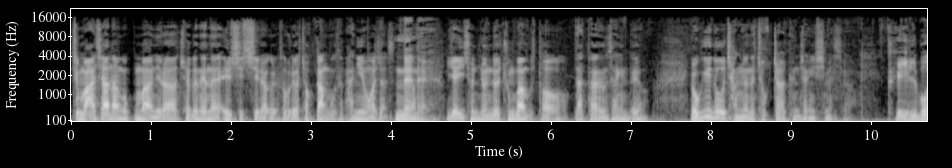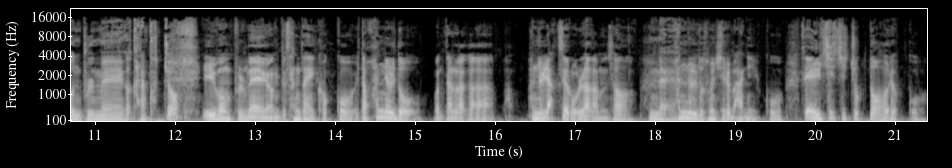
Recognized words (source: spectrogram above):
지금 아시아나항공뿐만 아니라 최근에는 LCC라 그래서 우리가 저가 항공사 많이 이용하지 않습니까? 네네. 이게 2000년대 중반부터 나타난 현상인데요. 여기도 작년에 적자가 굉장히 심했어요. 그게 일본 불매가 가장 컸죠. 일본 불매 영향도 상당히 컸고 일단 환율도 원달러가 환율 약세로 올라가면서 네. 환율도 손실을 많이 입고 그래서 LCC 쪽도 어렵고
